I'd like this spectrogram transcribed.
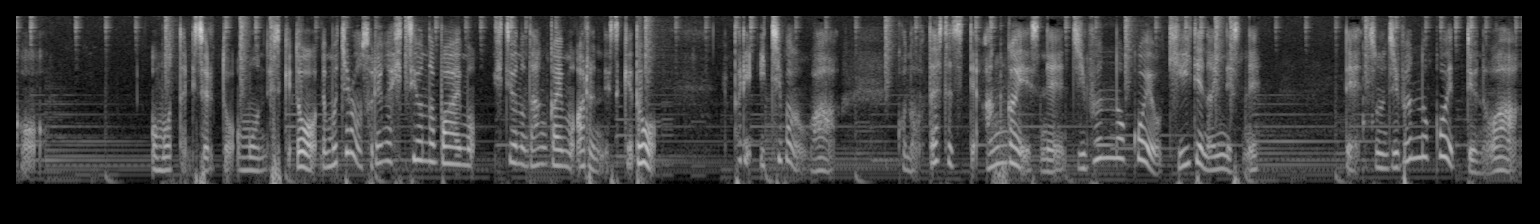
こう思ったりすると思うんですけどでもちろんそれが必要な場合も必要な段階もあるんですけどやっぱり一番はこの私たちって案外ですね自分の声を聞いてないんですね。でその自分の声っていうのは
